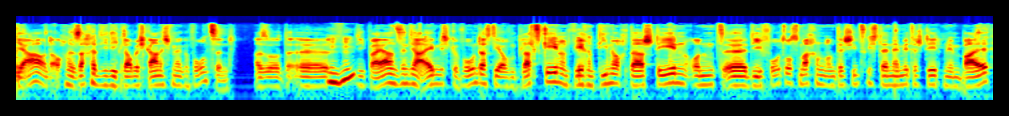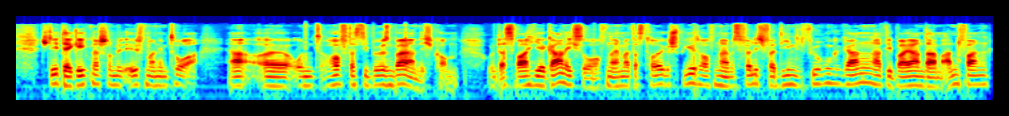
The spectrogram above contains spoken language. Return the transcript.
Ja, und auch eine Sache, die die, glaube ich, gar nicht mehr gewohnt sind. Also äh, mhm. die Bayern sind ja eigentlich gewohnt, dass die auf den Platz gehen und während die noch da stehen und äh, die Fotos machen und der Schiedsrichter in der Mitte steht mit dem Ball, steht der Gegner schon mit elf Mann im Tor ja, äh, und hofft, dass die bösen Bayern nicht kommen. Und das war hier gar nicht so. Hoffenheim hat das toll gespielt, Hoffenheim ist völlig verdient in Führung gegangen, hat die Bayern da am Anfang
